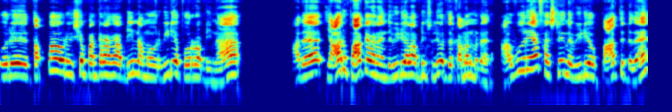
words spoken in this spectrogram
ஒரு தப்பாக ஒரு விஷயம் பண்ணுறாங்க அப்படின்னு நம்ம ஒரு வீடியோ போடுறோம் அப்படின்னா அதை யாரும் பார்க்க வேணாம் இந்த வீடியோலாம் அப்படின்னு சொல்லி ஒருத்தர் கமெண்ட் பண்ணுறாரு அவரே ஃபஸ்ட்டு இந்த வீடியோ பார்த்துட்டு தான்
